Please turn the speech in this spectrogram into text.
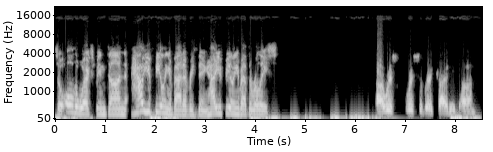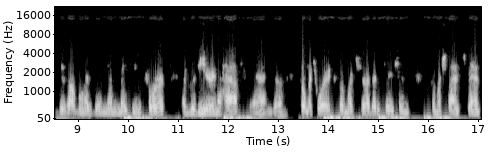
So all the work's been done. How are you feeling about everything? How are you feeling about the release? Uh, we're we're super excited. Um, this album has been in the making for a good year and a half, and uh, so much work, so much uh, dedication, so much time spent,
